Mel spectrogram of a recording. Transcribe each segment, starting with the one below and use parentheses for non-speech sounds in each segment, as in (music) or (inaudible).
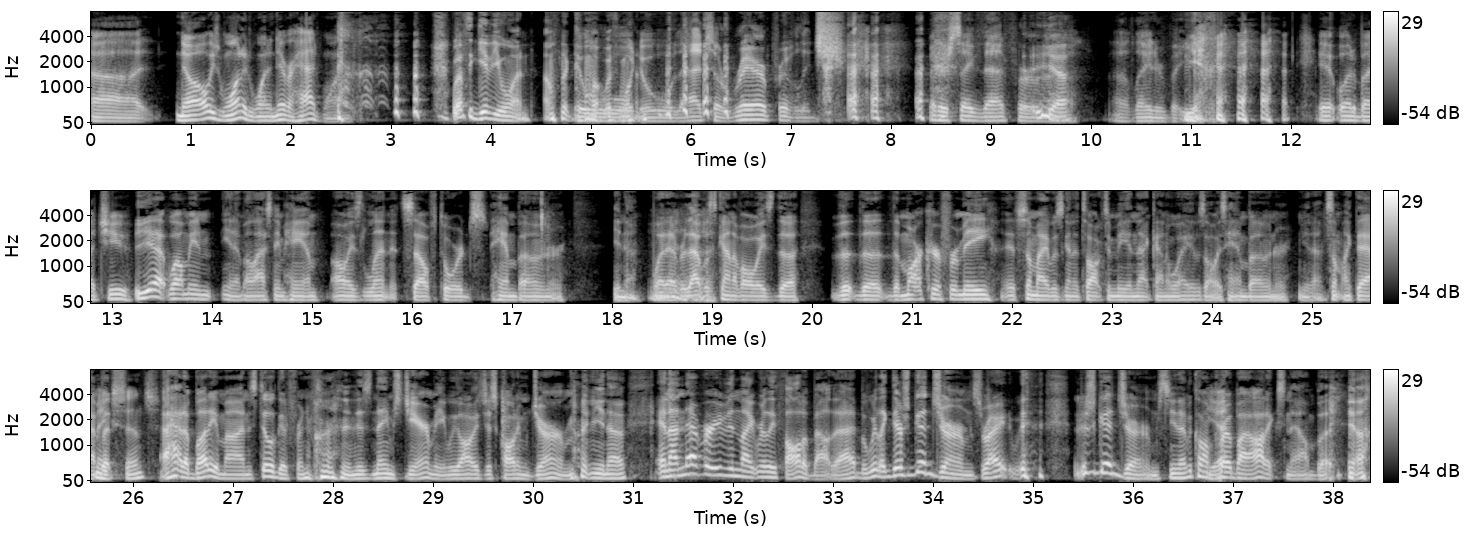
uh, no, I always wanted one and never had one. (laughs) We'll have to give you one. I'm going to come up with one. no, that's a rare privilege. (laughs) Better save that for uh, Yeah. uh, later. But yeah, (laughs) it, what about you? Yeah, well, I mean, you know, my last name Ham always lent itself towards ham bone or, you know, whatever. That was kind of always the the the the marker for me. If somebody was going to talk to me in that kind of way, it was always ham bone or you know something like that. Makes but sense. I had a buddy of mine, still a good friend of (laughs) mine, and his name's Jeremy. We always just called him Germ, (laughs) you know. And I never even like really thought about that. But we're like, there's good germs, right? (laughs) there's good germs, you know. We call them Yeah. probiotics now, but you know,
